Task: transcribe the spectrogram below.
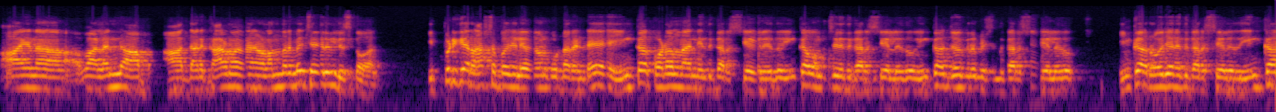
ఆయన వాళ్ళన్ని దానికి కారణమైన వాళ్ళందరి మీద చర్యలు తీసుకోవాలి. ఇప్పటికే రాష్ట్ర ప్రజలు ఏమనుకుంటారంటే ఇంకా కొడాల నాన్ని ఎందుకు అరెస్ట్ చేయలేదు ఇంకా వంశీ ఎందుకు అరెస్ట్ చేయలేదు ఇంకా జోగి రమేష్ ఎందుకు అరెస్ట్ చేయలేదు ఇంకా రోజా ఎందుకు అరెస్ట్ చేయలేదు. ఇంకా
